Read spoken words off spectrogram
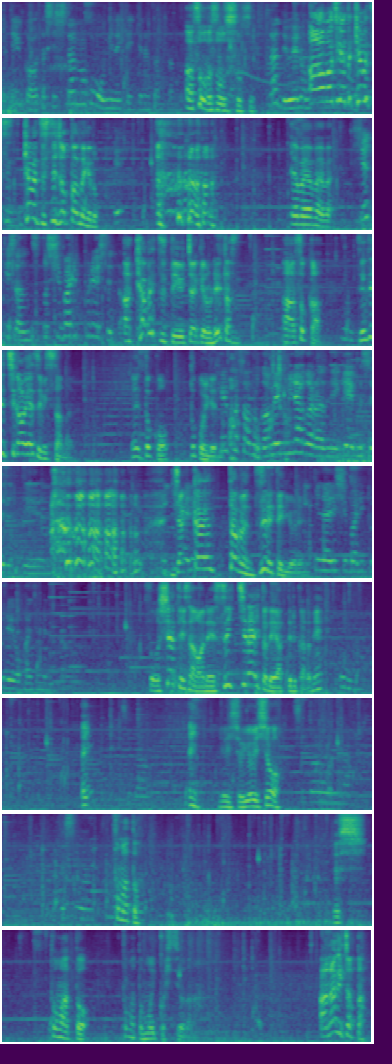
っていうか私下の方を見なきゃいけなかったあそうだそうだそうそうなんで上のあー間違えた。キャベツキャベツ捨てちゃったんだけど。え？やばいやばいやばい。シアティさんずっと縛りプレイしてた？あキャベツって言っちゃうけどレタス。あそっか。うん。全然違うやつ見てたんだ。えどこ？どこ入れるの？ケイコさんの画あ面見ながらねゲームするっていう。若干多分ずれてるよいねきなり縛りプレイを始めてた。そうシアティさんはねスイッチライトでやってるからね。うんはいよいしょよいしょ。トマト。よし。トマト。トマトもう一個必要だな。あ投げちゃった。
